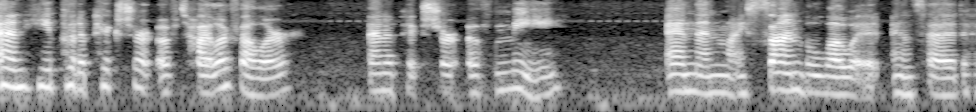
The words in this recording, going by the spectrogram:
and he put a picture of Tyler Feller and a picture of me, and then my son below it, and said,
